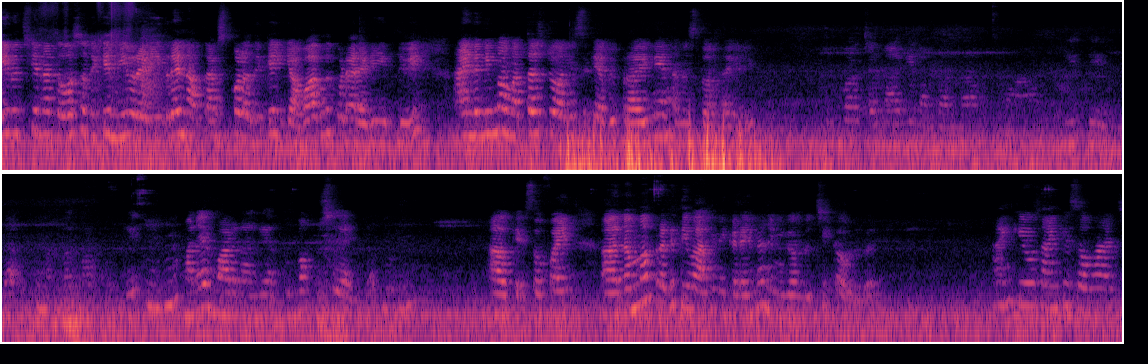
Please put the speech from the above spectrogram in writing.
ಕೈ ರುಚಿಯನ್ನ ತೋರಿಸೋದಕ್ಕೆ ನೀವು ರೆಡಿ ಇದ್ರೆ ನಾವು ಕರ್ಸ್ಕೊಳ್ಳೋದಕ್ಕೆ ಯಾವಾಗ್ಲೂ ಕೂಡ ರೆಡಿ ಇರ್ತೀವಿ. ಅಂಡ್ ನಿಮ್ಮ ಮತ್ತಷ್ಟು ಅನಿಸಿಕೆ ಅಭಿಪ್ರಾಯ ಇನ್ನೇನ್ ಅನ್ನಿಸ್ತು ಅಂತ ಹೇಳಿ. ತುಂಬಾ ಚೆನ್ನಾಗಿ ನಮ್ಮನ್ನ ಪ್ರೀತಿಯಿಂದ ನಮ್ಮನ್ನ ಮನೇಲಿ ಮಾಡಿದಂಗೆ ತುಂಬಾ ಖುಷಿ ಆಯ್ತು. ಓಕೆ ಸೊ ಫೈನ್ ನಮ್ಮ ಪ್ರಗತಿ ವಾಹಿನಿ ಕಡೆಯಿಂದ ನಿಮ್ಗೆ ಒಂದು ಚಿಕ್ಕ ಉಡುಗೊರೆ. Thank you thank you so much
